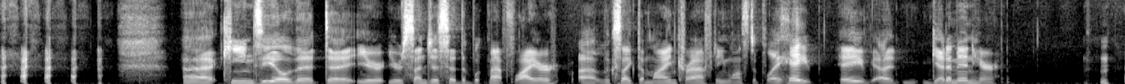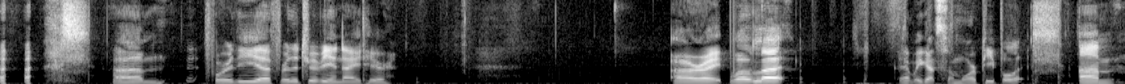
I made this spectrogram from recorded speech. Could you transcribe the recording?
uh, keen zeal that uh, your your son just said the bookmap flyer uh, looks like the Minecraft and he wants to play. Hey, hey, uh, get him in here um, for the uh, for the trivia night here. All right. Well, uh, yeah, we got some more people. Um,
